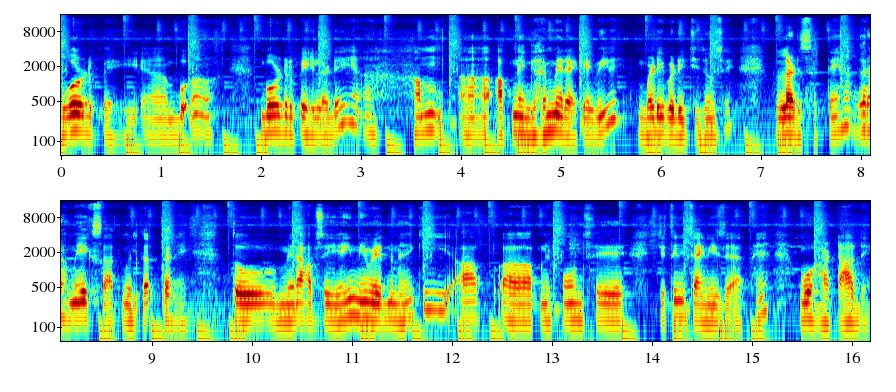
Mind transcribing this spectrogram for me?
बोर्ड पे ही बॉर्डर पे ही लड़े। हम अपने घर में रह के भी बड़ी बड़ी चीज़ों से लड़ सकते हैं अगर हम एक साथ मिलकर करें। तो मेरा आपसे यही निवेदन है कि आप अपने फ़ोन से जितनी चाइनीज़ ऐप हैं वो हटा दें।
